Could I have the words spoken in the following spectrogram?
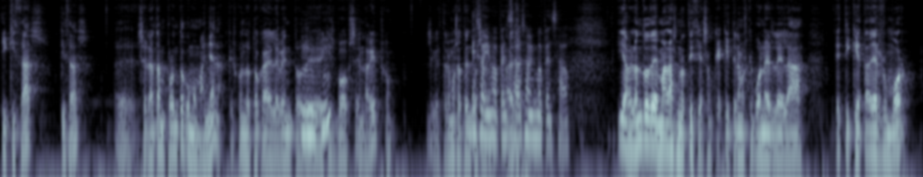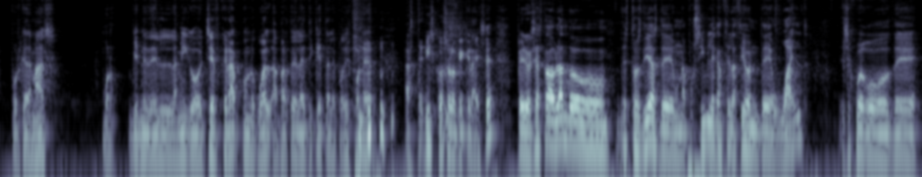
y quizás, quizás eh, será tan pronto como mañana, que es cuando toca el evento de Xbox en la Gamescom. Así que estaremos atentos Eso a- mismo he pensado, eso. eso mismo he pensado. Y hablando de malas noticias, aunque aquí tenemos que ponerle la etiqueta de rumor, porque además bueno, viene del amigo Jeff Grab, con lo cual, aparte de la etiqueta, le podéis poner asteriscos o lo que queráis, ¿eh? Pero se ha estado hablando estos días de una posible cancelación de Wild, ese juego de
